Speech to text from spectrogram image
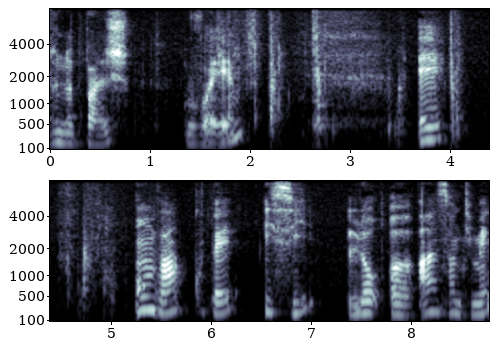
de notre page. Vous voyez. Et on va couper ici le 1 cm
